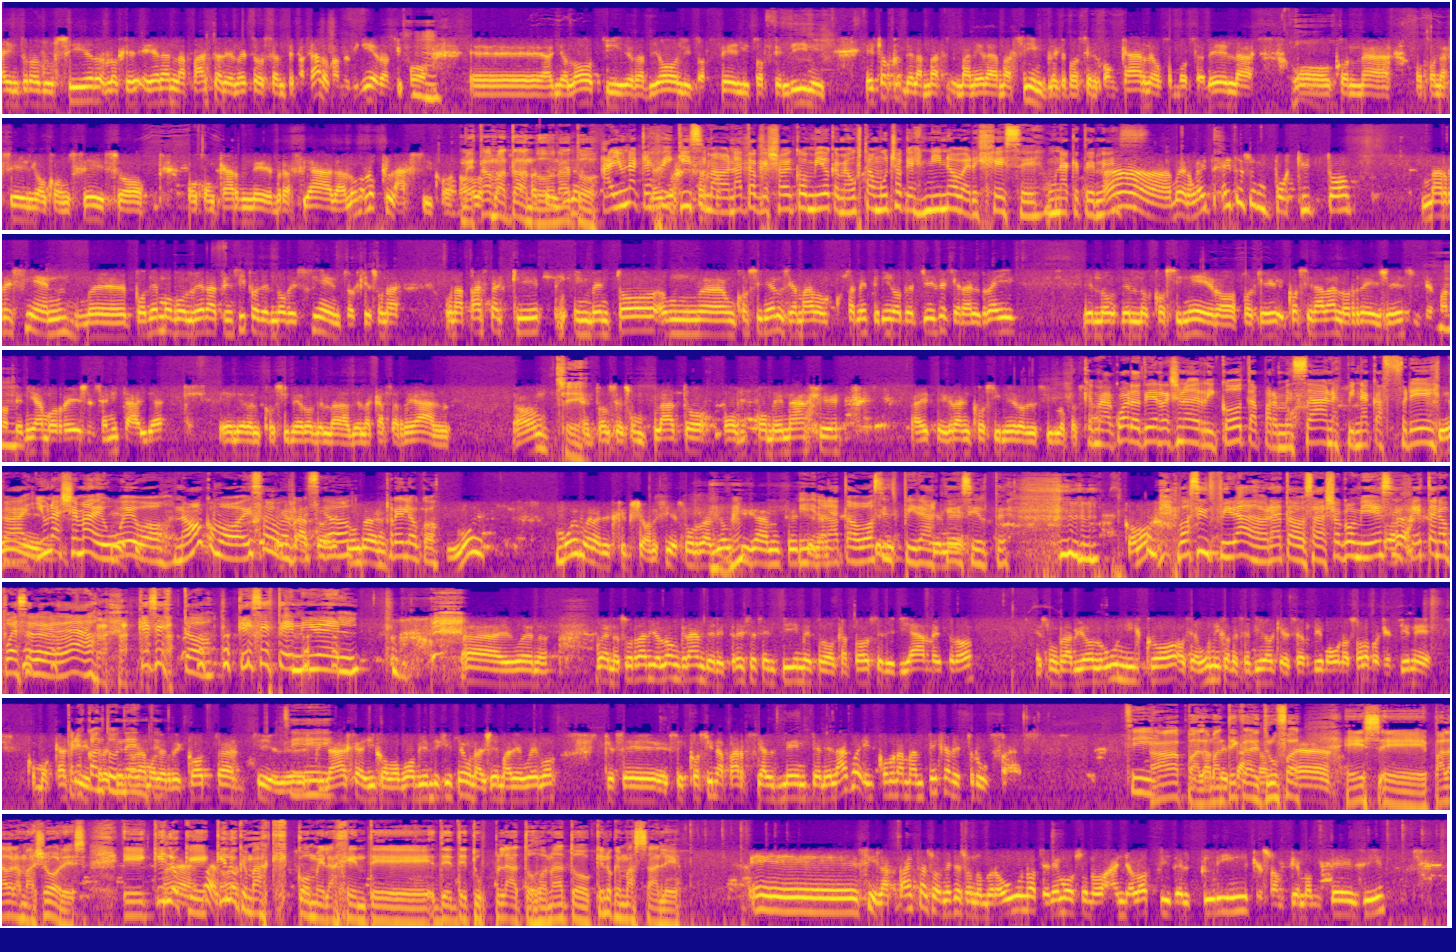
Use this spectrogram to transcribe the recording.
a introducir lo que eran la pasta de nuestros antepasados cuando vinieron, tipo Mm. eh, agnolotti, ravioli, tortelli, tortellini, hechos de la más- manera más simple, que puede ser con carne o con mozzarella, o con ah, o con acelga, o con seso, o con carne braseada, lo, lo clásico. ¿no? Me estás matando, Donato. Hay una que es riquísima, Donato, que yo he comido que me gusta mucho, que es Nino Vergese, una que tenés. Ah, bueno, este, este es un poquito más recién eh, podemos volver al principio del 900, que es una, una pasta que inventó un, eh, un cocinero llamado justamente Nino Bergese, que era el rey de, lo- de los cocineros, porque cocinaban los reyes, que cuando teníamos reyes en Italia, él era el cocinero de la, de la Casa Real. ¿No? Sí. Entonces un plato hom- homenaje a este gran cocinero del siglo pasado. Que me acuerdo, tiene relleno de ricota, parmesano, espinaca fresca Sí. y una yema de Sí, huevo, ¿no? Como eso me pareció es re loco. Muy, muy buena descripción. Sí, es un raviol gigante. Y Donato, vos inspirás, ¿qué decirte? ¿Cómo? Vos inspirás, Donato. O sea, yo comí eso y dije, esto no puede ser de verdad. ¿Qué es esto? ¿Qué es este nivel? Ay, bueno. Bueno, es un raviolón grande de 13 centímetros, 14 de diámetro. Es un raviol único, o sea, único en el sentido que servimos uno solo porque tiene como casi Pero es 300 contundente. gramos de ricota, sí, de Sí. espinaca y como vos bien dijiste, una yema de huevo que se, se cocina parcialmente en el agua y con una manteca de trufas. Sí. Ah, pa, la manteca de trufa Ah. es eh, palabras mayores. Eh, ¿qué, es lo Ah, que, bueno. ¿Qué es lo que más come la gente de, de tus platos, Donato? ¿Qué es lo que más sale? Eh, sì, la pasta solamente sono numero uno, tenemos unos agnolotti del Plin que son piemontesi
